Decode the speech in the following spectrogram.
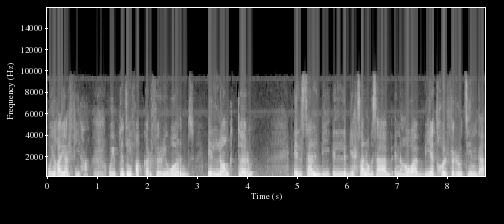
ويغير فيها. مم. ويبتدي يفكر في ال reward ال long term السلبي اللي بيحصل له بسبب إن هو بيدخل في الروتين ده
